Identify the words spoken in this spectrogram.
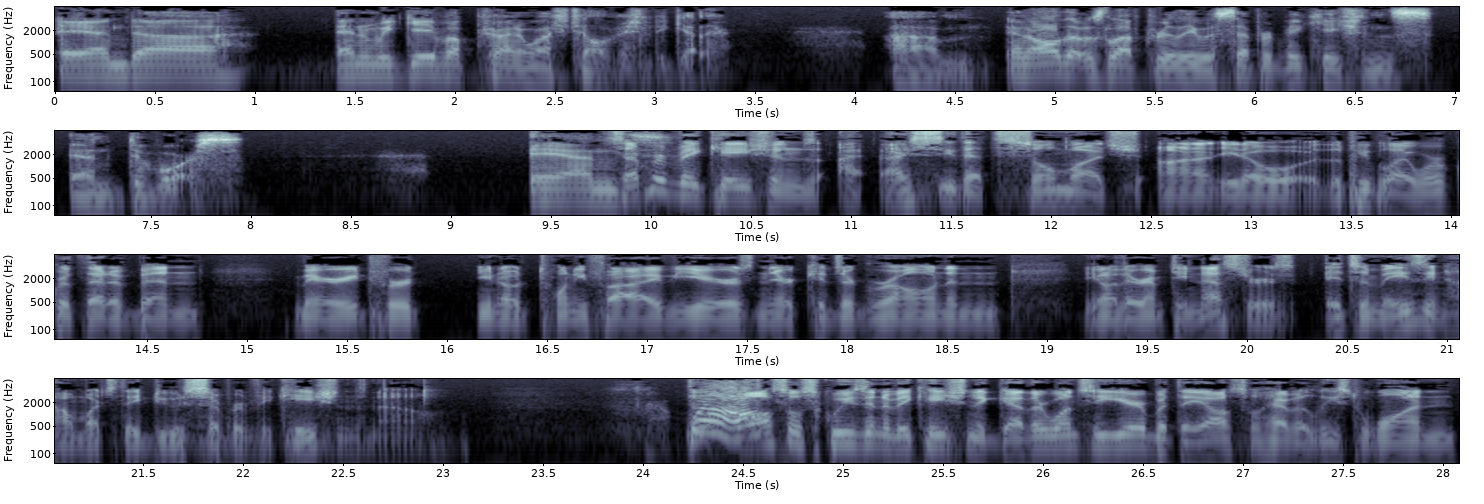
and uh, and we gave up trying to watch television together. Um, and all that was left really was separate vacations and divorce. And Separate vacations. I, I see that so much on you know the people I work with that have been married for you know 25 years and their kids are grown and you know they're empty nesters. It's amazing how much they do separate vacations now. They'll Well- also squeeze in a vacation together once a year, but they also have at least one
